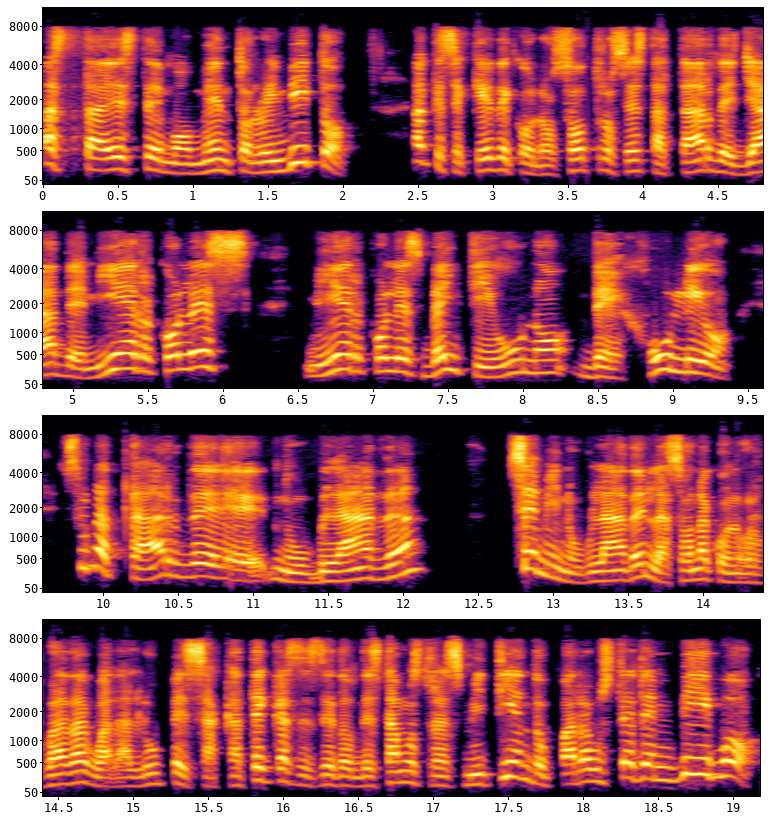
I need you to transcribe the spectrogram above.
hasta este momento. Lo invito a que se quede con nosotros esta tarde ya de miércoles, miércoles 21 de julio. Es una tarde nublada, seminublada en la zona conurbada Guadalupe, Zacatecas, desde donde estamos transmitiendo para usted en vivo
